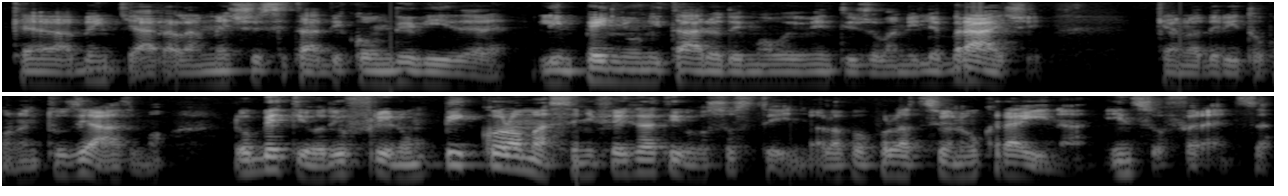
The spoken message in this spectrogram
che aveva ben chiara la necessità di condividere l'impegno unitario dei movimenti giovanili ebraici che hanno aderito con entusiasmo, l'obiettivo di offrire un piccolo ma significativo sostegno alla popolazione ucraina in sofferenza.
